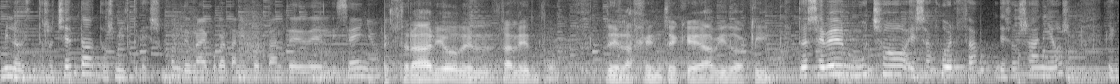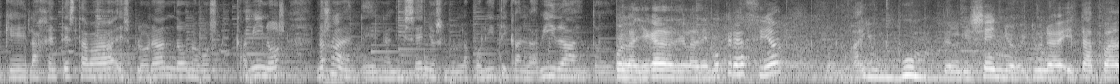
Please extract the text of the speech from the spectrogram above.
1980-2003. De una época tan importante del diseño. Escenario del talento de la gente que ha habido aquí. Entonces se ve mucho esa fuerza de esos años en que la gente estaba explorando nuevos caminos, no solamente en el diseño, sino en la política, en la vida, en todo. Con la llegada de la democracia, bueno, hay un boom del diseño y una etapa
